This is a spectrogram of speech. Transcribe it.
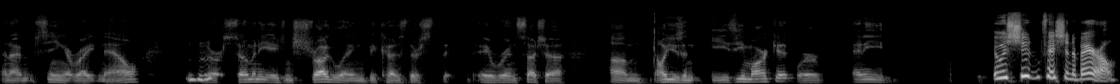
and I'm seeing it right now. Mhm. There are so many agents struggling because there's they were in such a um, I'll use an easy market where any It was shooting fish in a barrel.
